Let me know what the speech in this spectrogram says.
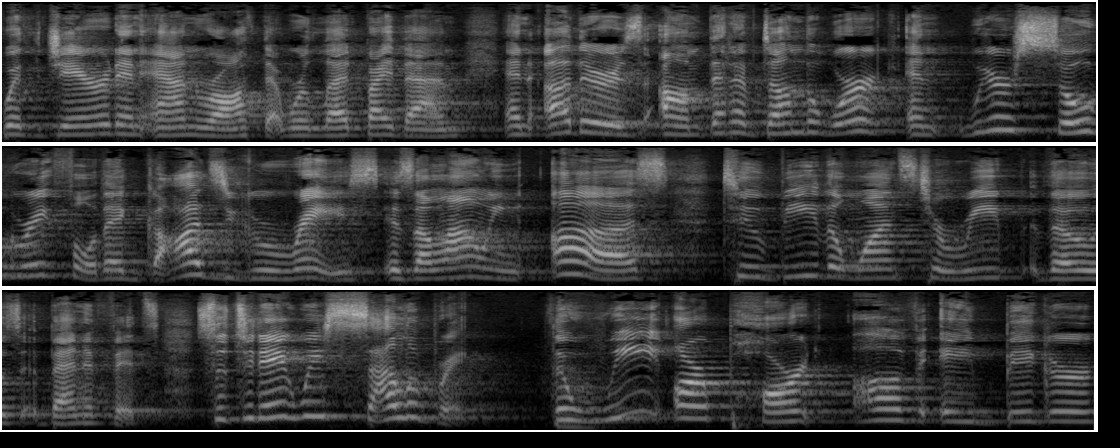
with Jared and Ann Roth that were led by them, and others um, that have done the work. And we're so grateful that God's grace is allowing us to be the ones to reap those benefits. So today we celebrate that we are part of a bigger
